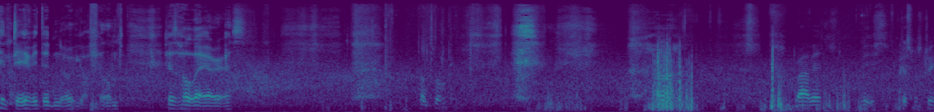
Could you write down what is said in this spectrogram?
David didn't know he got filmed. It's hilarious. Don't talk. Uh, rabbit, moose, Christmas tree,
